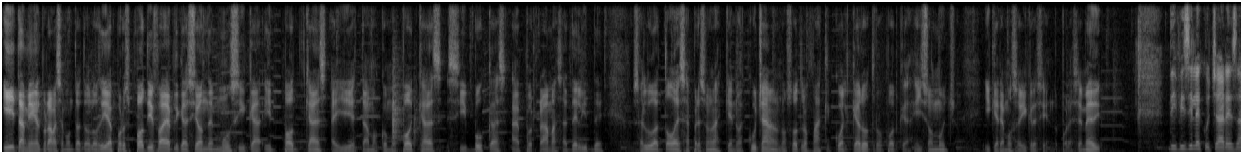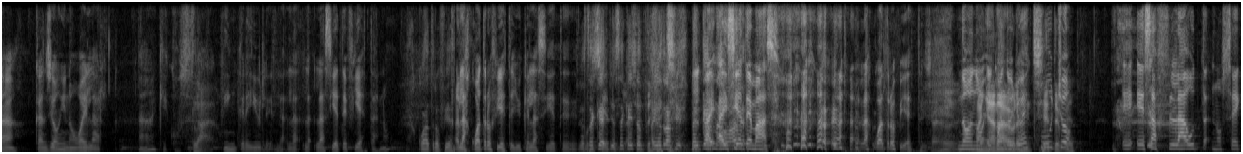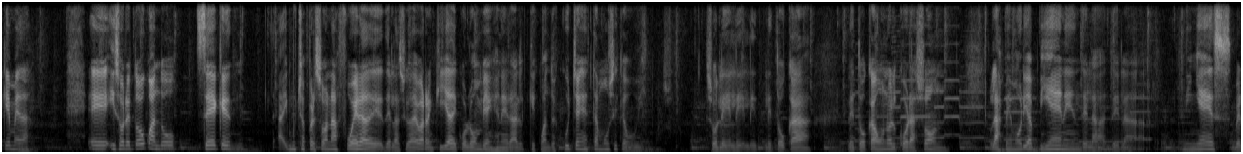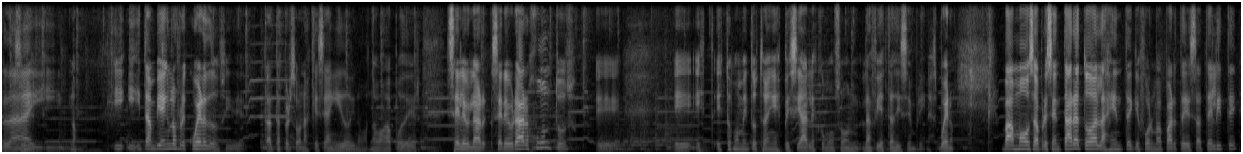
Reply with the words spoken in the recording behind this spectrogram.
Y también el programa se monta todos los días por Spotify, aplicación de música y podcast. Ahí estamos como podcast. Si buscas al programa satélite, saludo a todas esas personas que nos escuchan a nosotros más que cualquier otro podcast. Y son muchos. Y queremos seguir creciendo por ese medio. Difícil escuchar esa canción y no bailar. Ah, qué cosa. Claro. Increíble. La- la- la- las siete fiestas, ¿no? Cuatro fiestas. Las cuatro fiestas, yo que las siete. Yo sé que, siete. yo sé que hay, Las siete hay otras fiestas. Hay, hay siete más. las cuatro fiestas. Quizás, No, no, y cuando yo escucho eh, esa flauta, no sé qué me da. Eh, y sobre todo cuando sé que hay muchas personas fuera de, de la ciudad de Barranquilla, de Colombia en general, que cuando escuchan esta música, uy, no, eso le, le- le- le toca, le toca a uno el corazón. Las memorias vienen de la, de la niñez, ¿verdad? Y, y no. Y, también los recuerdos y de tantas personas que se han ido y no, no van a poder celebrar, celebrar juntos eh, eh, est- estos momentos tan especiales como son las fiestas dicembrinas. Bueno, vamos a presentar a toda la gente que forma parte de Satélite.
